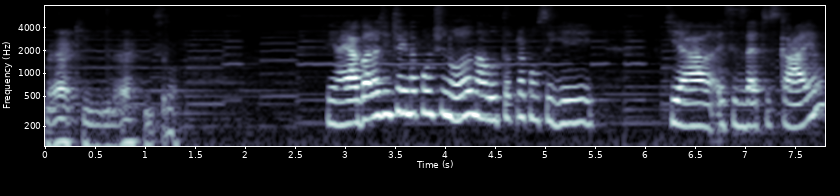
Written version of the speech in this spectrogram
MEC, INEP, sei lá. Sim, aí agora a gente ainda continua na luta para conseguir que a, esses vetos caiam.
